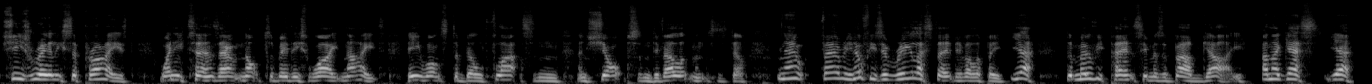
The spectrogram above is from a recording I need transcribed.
she's really surprised when he turns out not to be this white knight. He wants to build flats and, and shops and developments and stuff. Now, fair enough, he's a real estate developer. Yeah, the movie paints him as a bad guy. And I guess, yeah,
